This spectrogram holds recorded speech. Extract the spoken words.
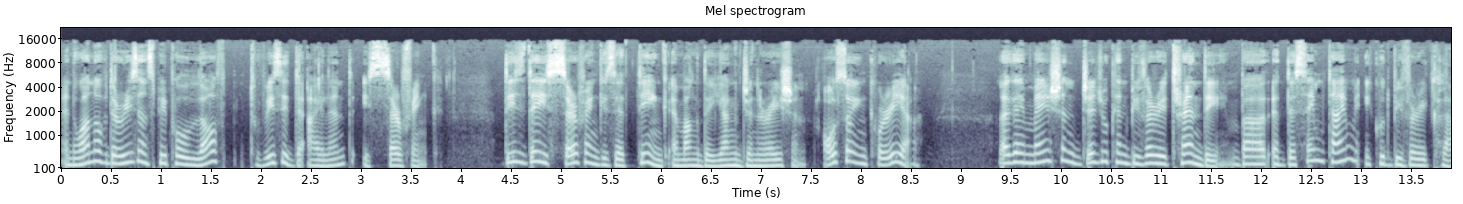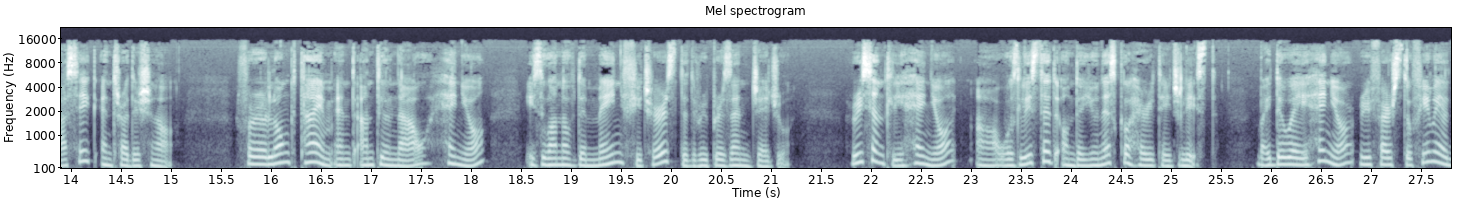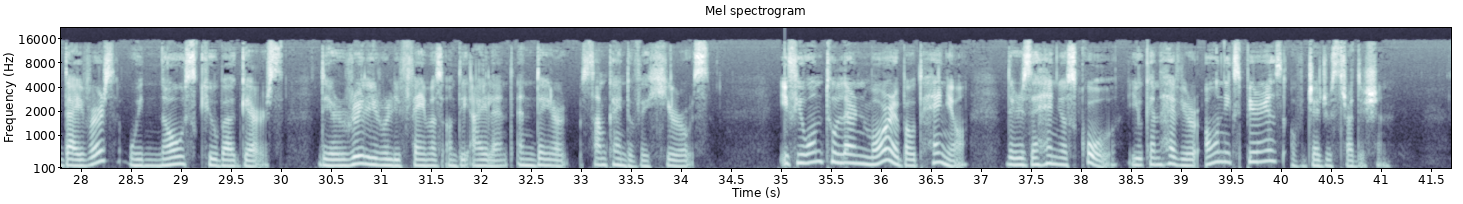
And one of the reasons people love to visit the island is surfing. These days, surfing is a thing among the young generation, also in Korea. Like I mentioned, Jeju can be very trendy, but at the same time, it could be very classic and traditional. For a long time and until now, Haenyeo is one of the main features that represent Jeju. Recently, Haenyeo uh, was listed on the UNESCO Heritage List. By the way, Haenyeo refers to female divers with no scuba gears. They are really, really famous on the island and they are some kind of heroes. If you want to learn more about Haenyeo, there is a Haenyeo school. You can have your own experience of Jeju's tradition.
